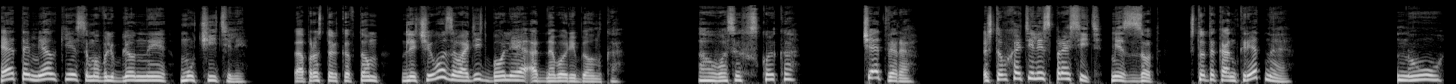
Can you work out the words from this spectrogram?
Это мелкие самовлюбленные мучители. Вопрос только в том, для чего заводить более одного ребенка. А у вас их сколько? Четверо. Что вы хотели спросить, мисс Зот? Что-то конкретное? «Ну...»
